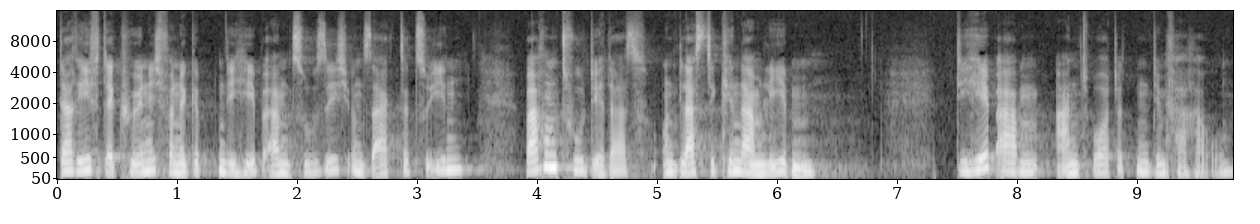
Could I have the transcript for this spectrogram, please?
Da rief der König von Ägypten die Hebammen zu sich und sagte zu ihnen, warum tut ihr das und lasst die Kinder am Leben? Die Hebammen antworteten dem Pharao,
